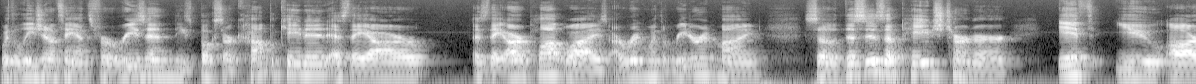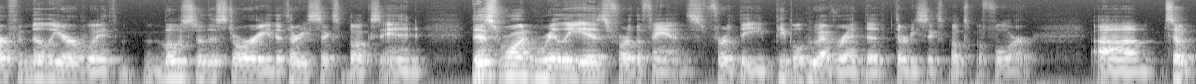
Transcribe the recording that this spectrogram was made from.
with a legion of fans for a reason. These books are complicated as they are, as they are plot wise, are written with the reader in mind. So this is a page turner if you are familiar with most of the story, the 36 books in this one really is for the fans, for the people who have read the 36 books before. Um, so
